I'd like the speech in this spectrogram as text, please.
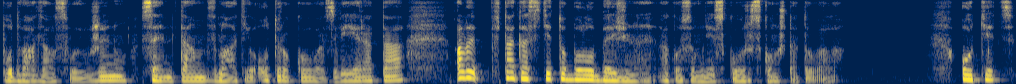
podvádzal svoju ženu, sem tam zmlátil otrokov a zvieratá, ale v Tagaste to bolo bežné, ako som neskôr skonštatovala. Otec,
